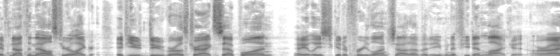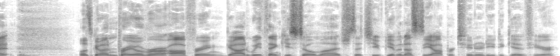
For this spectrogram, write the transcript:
if nothing else, you're like, if you do Growth Track step one, at least you get a free lunch out of it, even if you didn't like it. All right? Let's go ahead and pray over our offering. God, we thank you so much that you've given us the opportunity to give here.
